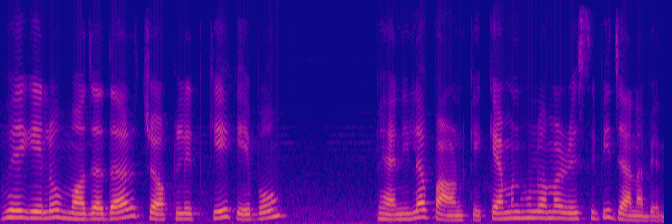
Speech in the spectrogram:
হয়ে গেল মজাদার চকলেট কেক এবং ভ্যানিলা পাউন্ড কেক। কেমন হলো আমার রেসিপি জানাবেন।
